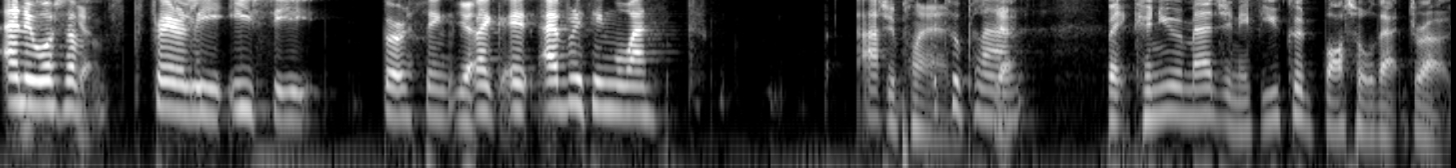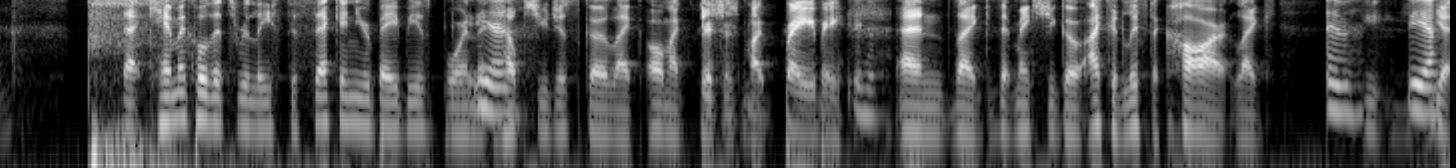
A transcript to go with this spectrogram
and it was a Yeah. fairly easy birthing Yeah. like it everything went uh, To plan. to plan Yeah. But can you imagine if you could bottle that drug, that chemical that's released the second your baby is born that Yeah. helps you just go like, oh my, this is my baby, Yeah. and like that makes you go, I could lift a car, like, Um, y- yeah. yeah,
